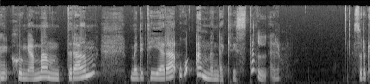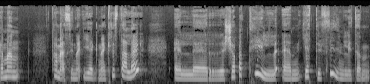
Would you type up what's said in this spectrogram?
sjunga mantran, meditera och använda kristaller. Så då kan man ta med sina egna kristaller eller köpa till en jättefin liten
